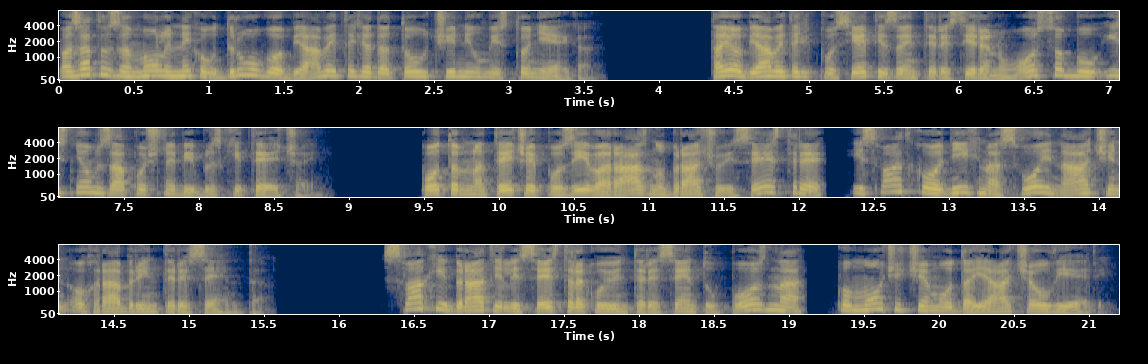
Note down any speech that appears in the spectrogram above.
pa zato zamoli nekog drugog objavitelja da to učini umjesto njega. Taj objavitelj posjeti zainteresiranu osobu i s njom započne biblijski tečaj. Potom na tečaj poziva raznu braću i sestre i svatko od njih na svoj način ohrabri interesenta. Svaki brat ili sestra koju interesent upozna pomoći će mu da jača u vjeri.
